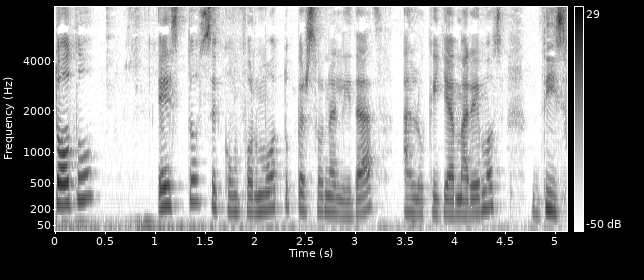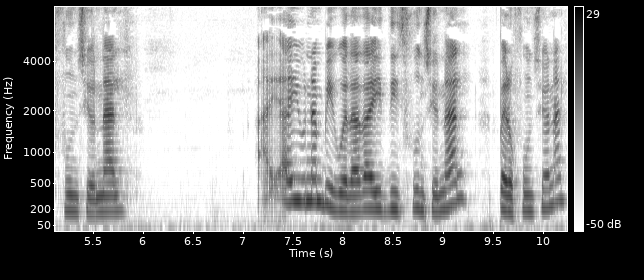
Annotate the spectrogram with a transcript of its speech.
Todo esto se conformó tu personalidad a lo que llamaremos disfuncional. Hay, una ambigüedad ahí disfuncional, pero funcional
